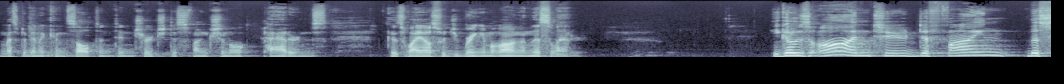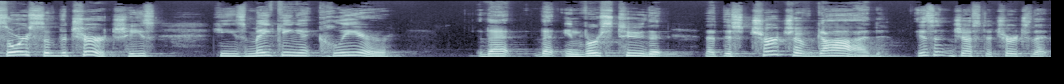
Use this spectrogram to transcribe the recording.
must have been a consultant in church dysfunctional patterns, because why else would you bring him along on this letter? He goes on to define the source of the church. He's, he's making it clear that, that in verse 2 that, that this church of God isn't just a church that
